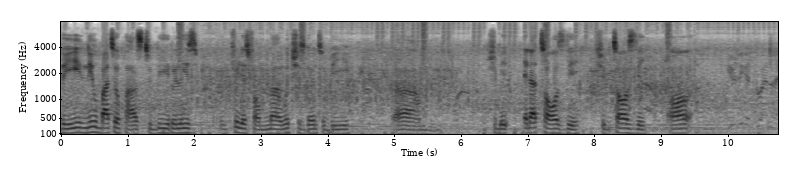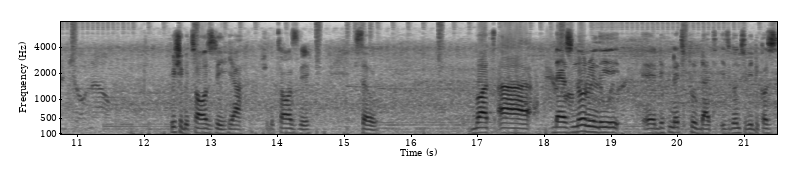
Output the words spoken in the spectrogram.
the new battle pass to be released in three days from now which is going to be um, should be either thursday should be thursday or we should be thursday yeah should be thursday. So but uh, there's no really uh, definite proof that it's going to be because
